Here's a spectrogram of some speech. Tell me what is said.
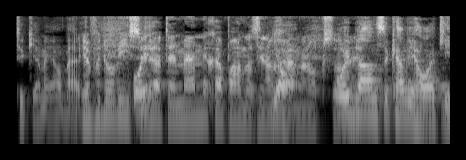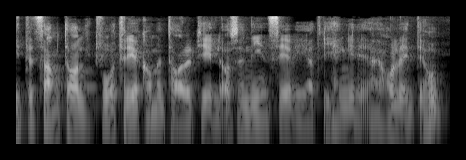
tycker jag mig ha märkt. Ja, för då visar Och- du att det är en människa på andra sidan Ja, skärmen också. och ibland så kan vi ha ett litet samtal, två, tre kommentarer till och sen inser vi att vi hänger, håller inte ihop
